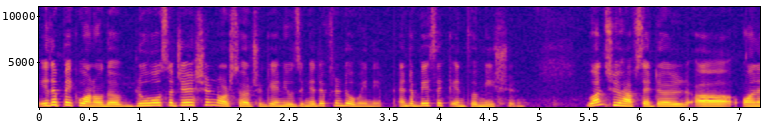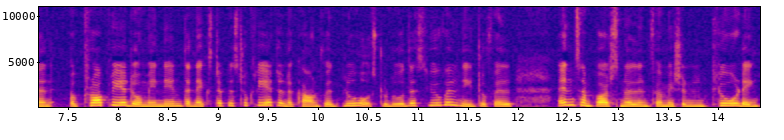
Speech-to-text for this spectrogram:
Either pick one of the Bluehost suggestion or search again using a different domain name. Enter basic information. Once you have settled uh, on an appropriate domain name, the next step is to create an account with Bluehost. To do this, you will need to fill in some personal information, including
